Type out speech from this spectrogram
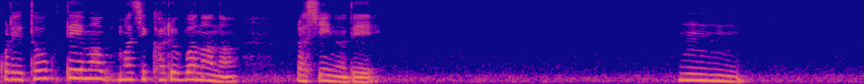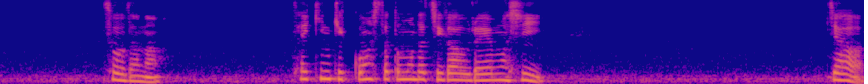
これトークテーママジカルバナナらしいので。うん。そうだな。最近結婚した友達が羨ましい。じゃあ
